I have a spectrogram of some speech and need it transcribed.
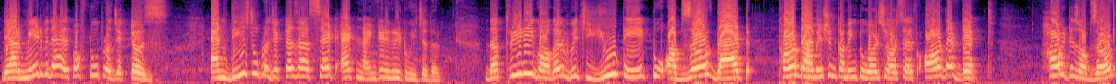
they are made with the help of two projectors. And these two projectors are set at 90 degree to each other. The 3d goggle which you take to observe that third dimension coming towards yourself or the depth how it is observed?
